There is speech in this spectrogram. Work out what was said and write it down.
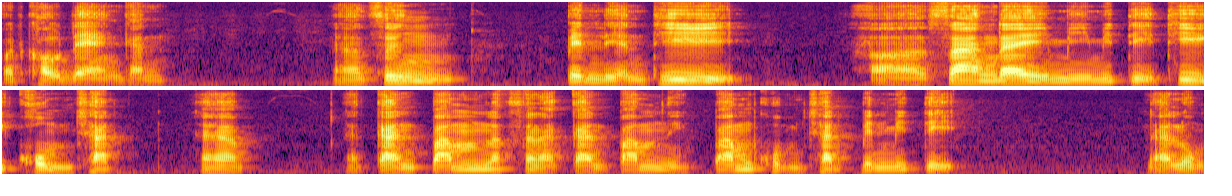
วัดเขาแดงกันนะซึ่งเป็นเหรียญที่สร้างได้มีมิติที่คมชัดนะครับนะการปั๊มลักษณะการปั๊มนี่ปั๊มคมชัดเป็นมิตินะลง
